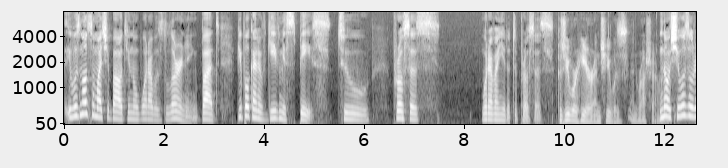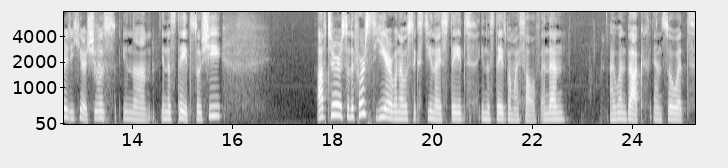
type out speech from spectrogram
it was not so much about you know what I was learning, but people kind of gave me space to process whatever I needed to process. Because you were here and she was in Russia. Right? No, she was already here. She was in um, in the states. So she after so the first year when I was 16 I stayed in the states by myself and then I went back and so at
